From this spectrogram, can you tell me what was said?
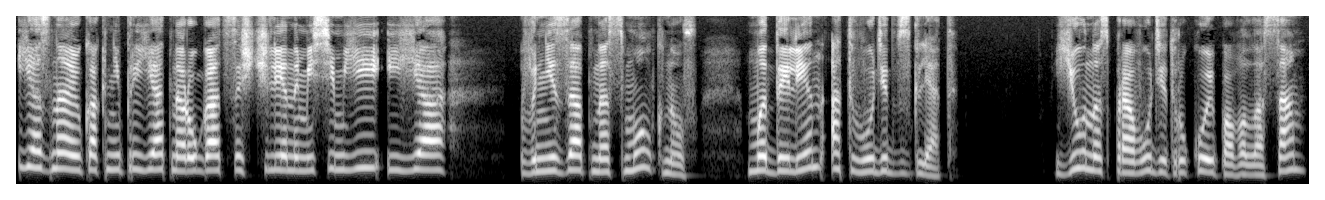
«Я знаю, как неприятно ругаться с членами семьи, и я...» Внезапно смолкнув, Маделен отводит взгляд. Юнос проводит рукой по волосам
